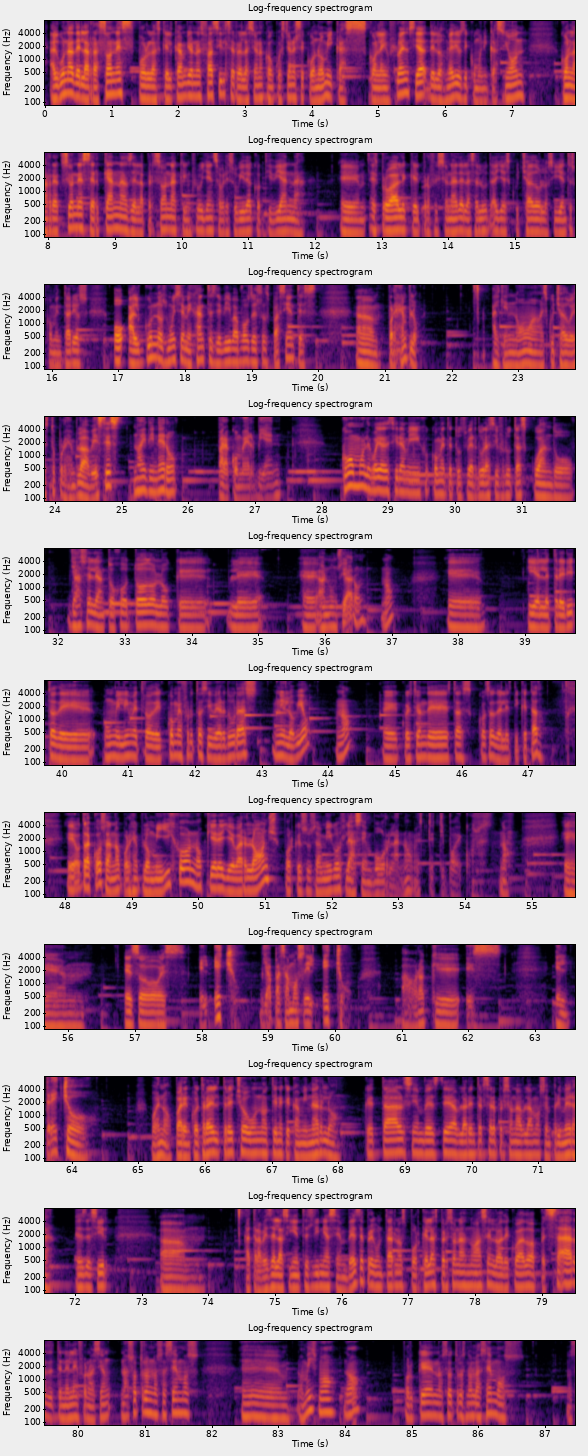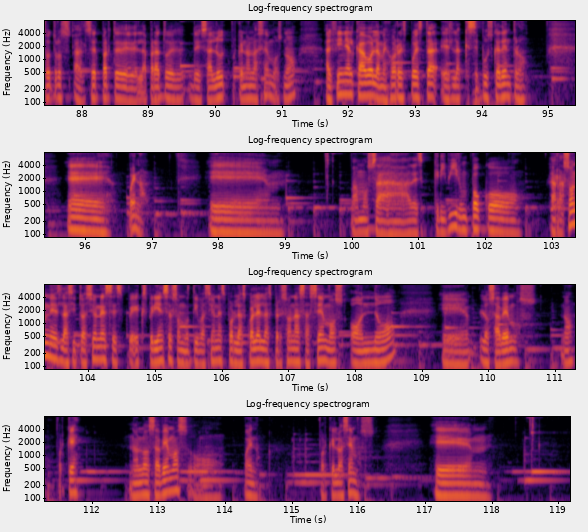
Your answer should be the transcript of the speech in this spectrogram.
Algunas de las razones por las que el cambio no es fácil se relacionan con cuestiones económicas, con la influencia de los medios de comunicación, con las reacciones cercanas de la persona que influyen sobre su vida cotidiana. Eh, es probable que el profesional de la salud haya escuchado los siguientes comentarios o algunos muy semejantes de viva voz de sus pacientes. Por ejemplo, alguien no ha escuchado esto, por ejemplo, a veces no hay dinero para comer bien. ¿Cómo le voy a decir a mi hijo cómete tus verduras y frutas cuando ya se le antojó todo lo que le eh, anunciaron, ¿no? Eh, y el letrerito de un milímetro de come frutas y verduras ni lo vio, ¿no? Eh, cuestión de estas cosas del etiquetado. otra cosa, ¿no? Por ejemplo, mi hijo no quiere llevar lunch porque sus amigos le hacen burla, ¿no? Este tipo de cosas, ¿no? Em, eso es el hecho. Ya pasamos el hecho. Ahora que es el trecho. Bueno, para encontrar el trecho uno tiene que caminarlo. ¿Qué tal si en vez de hablar en tercera persona hablamos en primera? Es decir, a través de las siguientes líneas, en vez de preguntarnos por qué las personas no hacen lo adecuado a pesar de tener la información, nosotros nos hacemos eh, lo mismo, ¿no? ¿Por qué nosotros no lo hacemos? Nosotros, al ser parte del aparato de, salud, ¿por qué no lo hacemos, no? Al fin y al cabo, la mejor respuesta es la que se busca dentro. Eh, bueno, eh, vamos a describir un poco las razones, las situaciones, experiencias o motivaciones por las cuales las personas hacemos o no eh, lo sabemos, ¿no? ¿Por qué? No lo sabemos o, bueno, ¿Por qué lo hacemos? Em,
